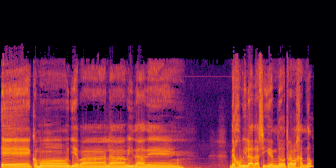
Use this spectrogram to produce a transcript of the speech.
Eh, ¿Cómo lleva la vida de, de jubilada siguiendo trabajando?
